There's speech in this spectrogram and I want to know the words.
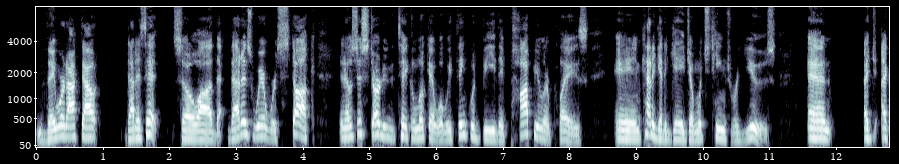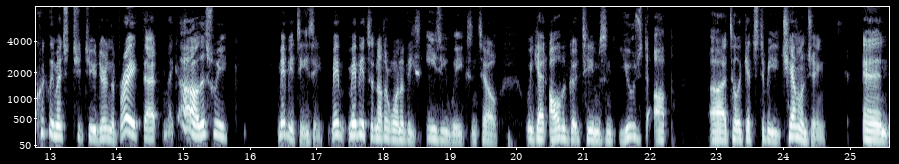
They were knocked out. That is it. So uh, that that is where we're stuck. And I was just starting to take a look at what we think would be the popular plays and kind of get a gauge on which teams were used. And I, I quickly mentioned to, to you during the break that like, oh, this week maybe it's easy. Maybe maybe it's another one of these easy weeks until we get all the good teams used up uh, until it gets to be challenging. And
